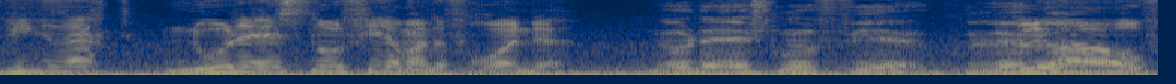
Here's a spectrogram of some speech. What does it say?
wie gesagt, nur der S04, meine Freunde. nur der ist nur 4. Glück, Glück auf. auf.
